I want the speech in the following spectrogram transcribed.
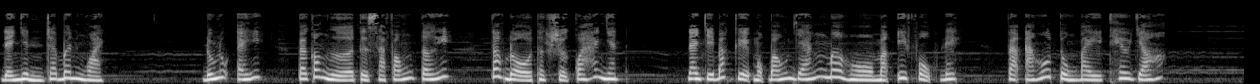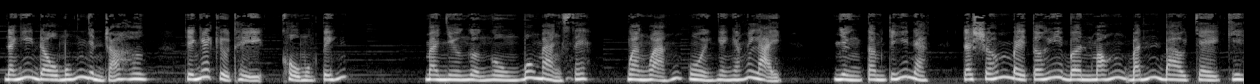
để nhìn ra bên ngoài. Đúng lúc ấy, và con ngựa từ xa phóng tới, tốc độ thật sự quá nhanh. Nàng chỉ bắt kịp một bóng dáng mơ hồ mặc y phục đen và áo tung bay theo gió. Nàng nghiêng đầu muốn nhìn rõ hơn, thì nghe Kiều Thị khụ một tiếng. Mà như ngượng ngùng buông màn xe, ngoan ngoãn ngồi ngay ngắn lại, nhưng tâm trí nàng đã sớm bay tới bên món bánh bao chay kia.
